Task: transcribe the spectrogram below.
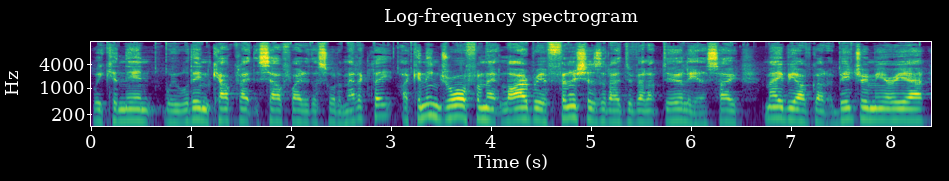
we can then we will then calculate the self weight of this automatically. I can then draw from that library of finishes that I developed earlier. So maybe I've got a bedroom area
